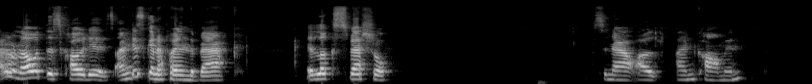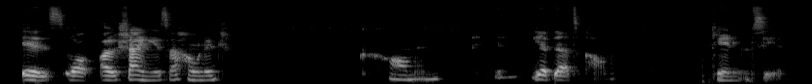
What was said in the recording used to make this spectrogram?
I don't know what this card is. I'm just going to put it in the back. It looks special. So now our uncommon is, well, our shiny is a Honedge. Common, I think. Yep, that's a common. Can't even see it.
